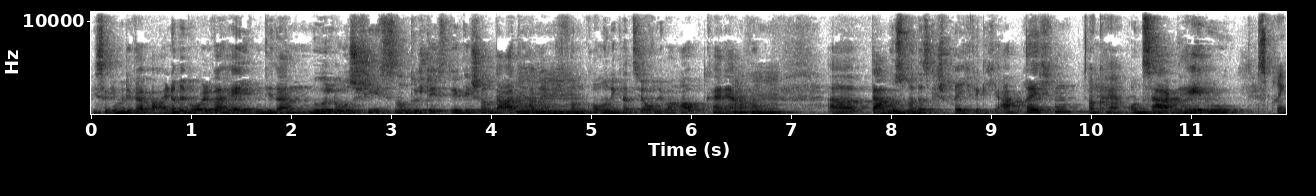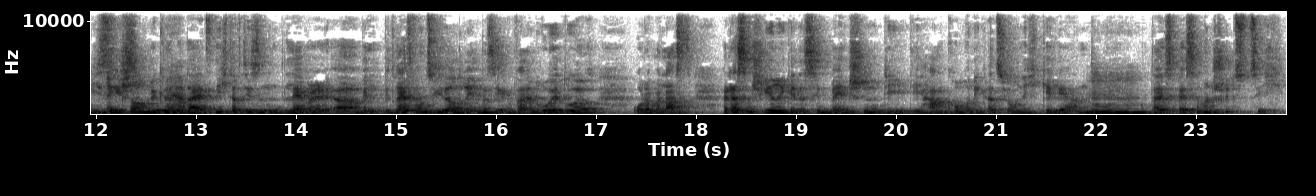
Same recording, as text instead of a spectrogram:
ich sage immer die verbalen Revolverhelden, die dann nur losschießen und du stehst wirklich schon da, die haben nämlich von Kommunikation überhaupt keine Ahnung. Äh, da muss man das Gespräch wirklich abbrechen Okay. und sagen, hey du, Das ich sehe schon, wir können Ja. da jetzt nicht auf diesem Level, äh, wir, wir treffen uns wieder und reden das irgendwann in Ruhe durch oder man lasst, weil das sind schwierige, das sind Menschen, die, die haben Kommunikation nicht gelernt Mhm. und da ist besser, man schützt sich.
